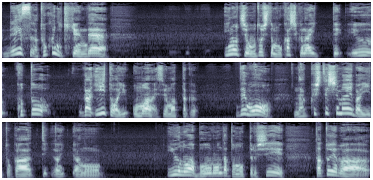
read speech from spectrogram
レースが特に危険で、命を落としてもおかしくないっていうことがいいとは思わないですよ、全く。でも、なくしてしまえばいいとか、って、あの、いうのは暴論だと思ってるし、例えば、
